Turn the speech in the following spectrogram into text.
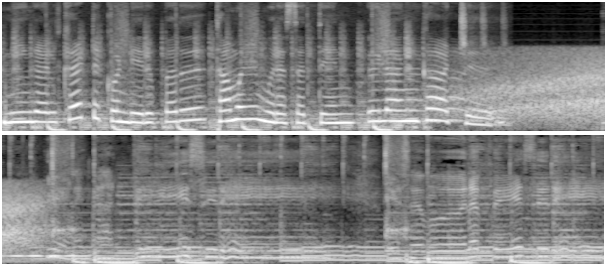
நீங்கள் கேட்டுக்கொண்டிருப்பது தமிழ் முரசத்தின் இளங்காற்று. இளங்காத்து வீசுதே பேசுதே.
